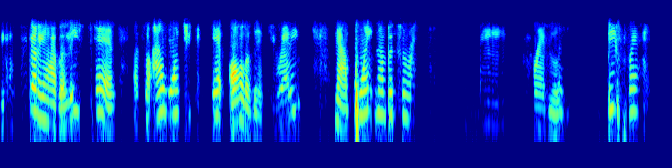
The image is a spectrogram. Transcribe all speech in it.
Because we're going to have at least ten, and so I want you to get all of this. You ready? Now, point number three: be friendly. Be friendly.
